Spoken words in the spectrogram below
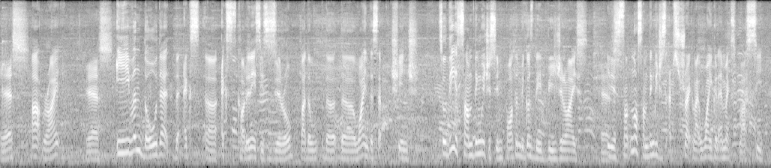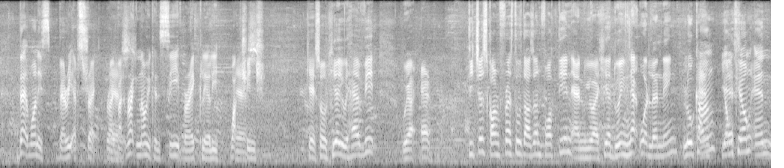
Yes. up, right? Yes. even though that the x uh, x coordinates is zero, but the, the, the y-intercept change. So this is something which is important because they visualize. Yes. It is some- not something which is abstract like y equal mx plus c. That one is very abstract, right? But right now you can see it very clearly what Yes. changed. Okay, so here you have it. We are at Teachers Conference 2014 and we are here doing network learning. Lu Kang, Yong yes. Kyong, and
